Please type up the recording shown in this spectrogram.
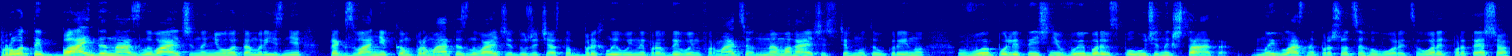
Проти Байдена, зливаючи на нього там різні так звані компромати, зливаючи дуже часто брехливу і неправдиву інформацію, намагаючись втягнути Україну в політичні вибори в Сполучених Штатах. Ну і власне про що це говорить? Це говорить про те, що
